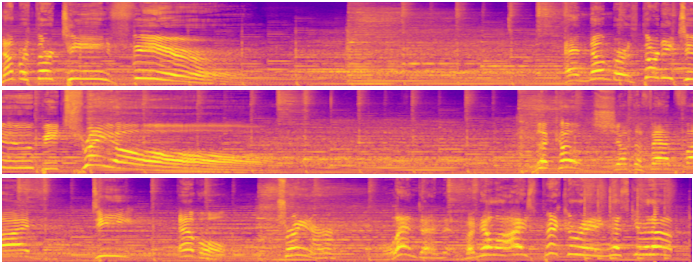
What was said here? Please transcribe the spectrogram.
Number 13, Fear. And number 32, Betrayal. The coach of the Fab Five, D. Evil. Trainer, Landon Vanilla Ice Pickering. Let's give it up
